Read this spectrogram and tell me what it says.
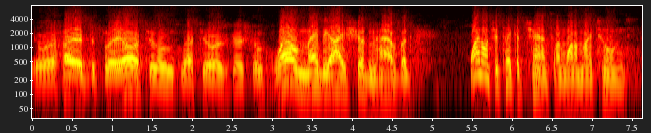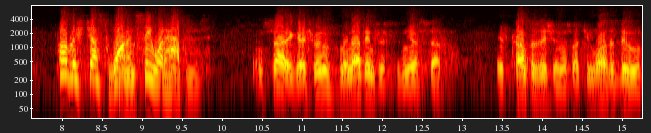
You were hired to play our tunes, not yours, Gershwin. Well, maybe I shouldn't have, but why don't you take a chance on one of my tunes? Publish just one and see what happens. I'm sorry, Gershwin. We're not interested in your stuff. If composition's what you want to do,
